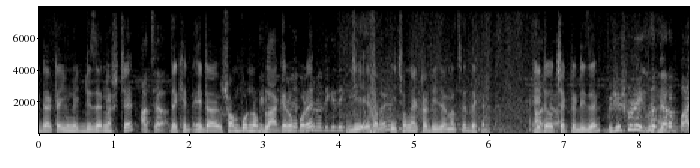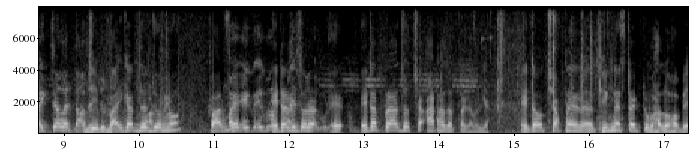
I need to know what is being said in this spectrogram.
এটা একটা ইউনিক ডিজাইন আসছে। আচ্ছা। দেখেন এটা সম্পূর্ণ ব্ল্যাকের উপরে। জি এটা পিছনে। একটা ডিজাইন আছে দেখেন। এটা আচ্ছা। হচ্ছে একটা ডিজাইন বিশেষ করে এগুলো যারা বাইক চালায় তাদের জি বাইকারদের জন্য পারফেক্ট এটার ভিতরে এটা প্রাইস হচ্ছে আট হাজার টাকা ভাইয়া। এটা হচ্ছে আপনার থিকনেসটা একটু ভালো হবে।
